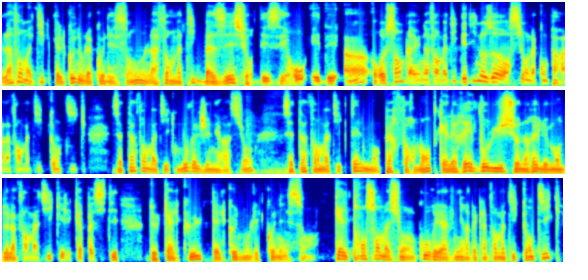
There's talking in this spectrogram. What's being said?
L'informatique telle que nous la connaissons, l'informatique basée sur des zéros et des 1, ressemble à une informatique des dinosaures si on la compare à l'informatique quantique. Cette informatique nouvelle génération, cette informatique tellement performante qu'elle révolutionnerait le monde de l'informatique et les capacités de calcul telles que nous les connaissons. Quelle transformation en cours et à venir avec l'informatique quantique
